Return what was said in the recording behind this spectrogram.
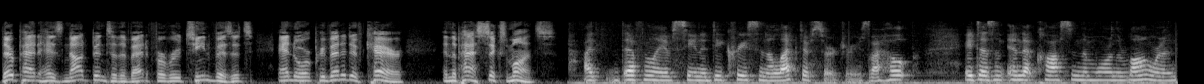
their pet has not been to the vet for routine visits and or preventative care in the past 6 months. I definitely have seen a decrease in elective surgeries. I hope it doesn't end up costing them more in the long run.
